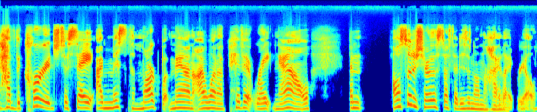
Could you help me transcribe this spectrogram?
have the courage to say, I missed the mark, but man, I want to pivot right now. And also to share the stuff that isn't on the highlight reel.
